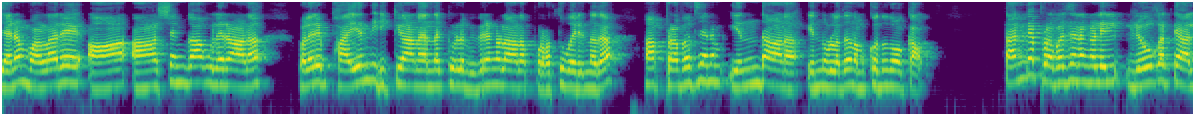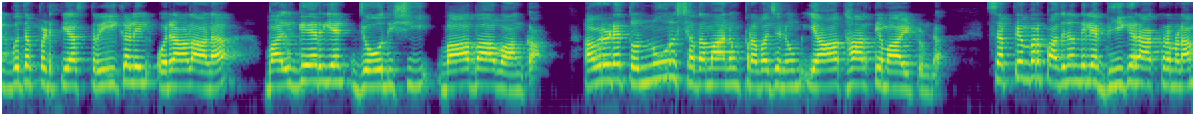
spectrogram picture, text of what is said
ജനം വളരെ ആ ആശങ്കാകുലരാണ് വളരെ ഭയന്നിരിക്കുകയാണ് എന്നൊക്കെയുള്ള വിവരങ്ങളാണ് പുറത്തു വരുന്നത്. ആ പ്രവചനം എന്താണ് എന്നുള്ളത് നമുക്കൊന്ന് നോക്കാം. തന്റെ പ്രവചനങ്ങളിൽ ലോകത്തെ അത്ഭുതപ്പെടുത്തിയ സ്ത്രീകളിൽ ഒരാളാണ് ബൾഗേറിയൻ ജ്യോതിഷി ബാബ വാങ്ക. അവരുടെ തൊണ്ണൂറ് ശതമാനം പ്രവചനവും യാഥാർത്ഥ്യമായിട്ടുണ്ട്. സെപ്റ്റംബർ പതിനൊന്നിലെ ഭീകരാക്രമണം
